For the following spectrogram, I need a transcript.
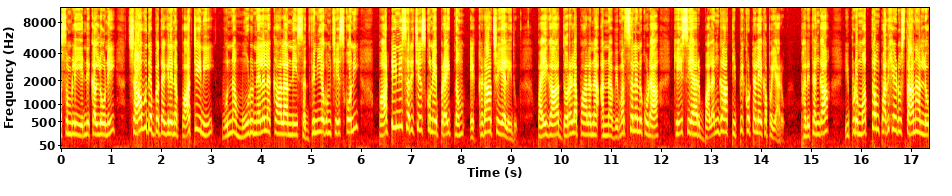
అసెంబ్లీ ఎన్నికల్లోనే చావుదెబ్బ తగిలిన పార్టీని ఉన్న మూడు నెలల కాలాన్ని సద్వినియోగం చేసుకొని పార్టీని సరిచేసుకునే ప్రయత్నం ఎక్కడా చేయలేదు. పైగా దొరల పాలన అన్న విమర్శలను కూడా కేసీఆర్ బలంగా తిప్పికొట్టలేకపోయారు. ఫలితంగా ఇప్పుడు మొత్తం పదిహేడు స్థానాల్లో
